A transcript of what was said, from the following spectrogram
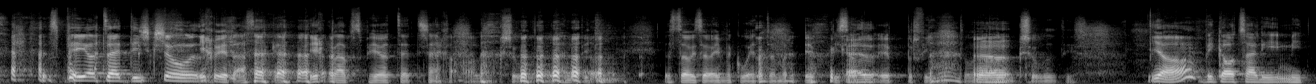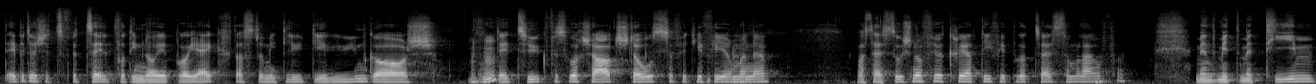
Das PJZ ist geschult. Ich würde auch sagen, ich glaube, das POZ ist eigentlich an allem geschuldet. Das ist sowieso immer gut, wenn man etwas oder jemanden findet, der an allem geschuldet ist. Ja. Wie geht es eigentlich mit, eben du hast jetzt erzählt von deinem neuen Projekt, dass du mit Leuten in Räume gehst Mhm. und dort Zeug versuchst anzustoßen für die Firmen. Was hast du sonst noch für kreative Prozesse am Laufen? Wir haben mit einem Team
